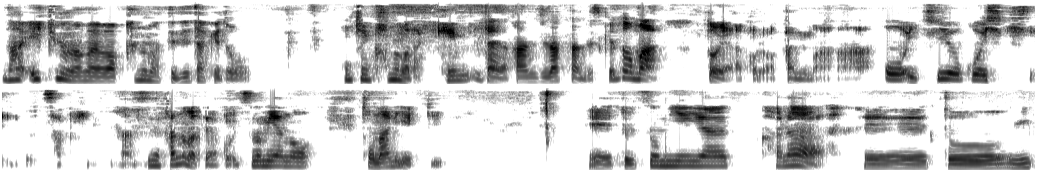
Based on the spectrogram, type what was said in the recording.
な、駅の名前は鹿沼って出たけど、本当に鹿沼だっけみたいな感じだったんですけど、まあ、どうやらこれは鹿沼を一応こう意識している作品なんですね。鹿沼ってのはこう宇都宮の隣駅。えっ、ー、と、宇都宮から、えっ、ー、と、日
